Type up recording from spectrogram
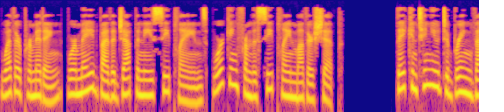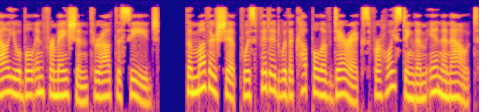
weather permitting, were made by the Japanese seaplanes, working from the seaplane mothership. They continued to bring valuable information throughout the siege. The mother ship was fitted with a couple of derricks for hoisting them in and out.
